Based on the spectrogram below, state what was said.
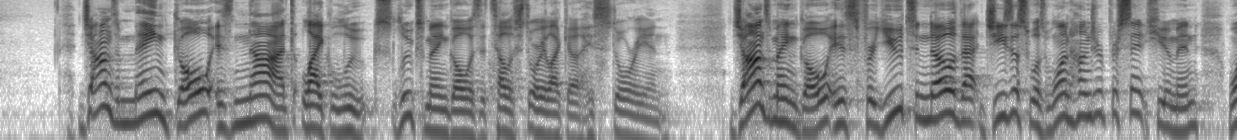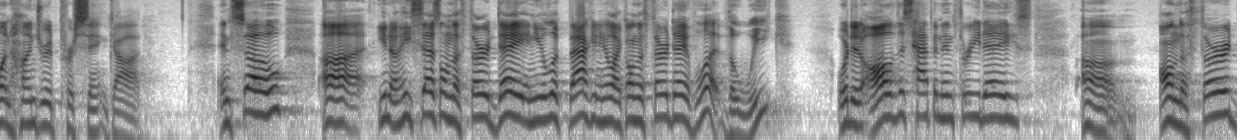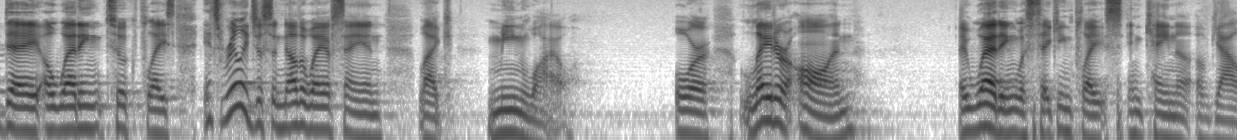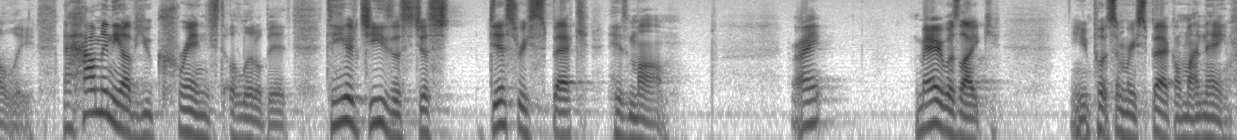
John's main goal is not like Luke's. Luke's main goal is to tell a story like a historian. John's main goal is for you to know that Jesus was 100% human, 100% God. And so, uh, you know, he says on the third day, and you look back and you're like, on the third day of what? The week? Or did all of this happen in three days? Um, on the third day, a wedding took place. It's really just another way of saying, like, meanwhile. Or later on, a wedding was taking place in Cana of Galilee. Now, how many of you cringed a little bit to hear Jesus just disrespect his mom? Right? Mary was like, You put some respect on my name.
